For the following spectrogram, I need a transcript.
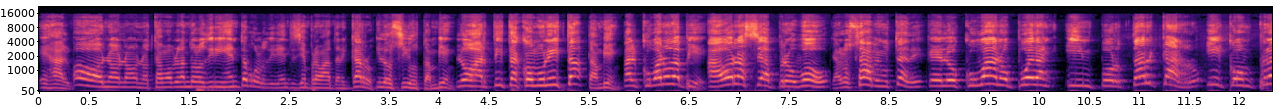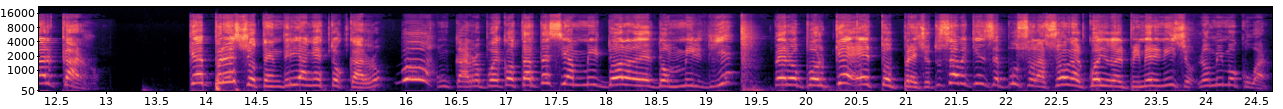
es algo. Oh, no, no, no estamos hablando de los dirigentes, porque los dirigentes siempre van a tener carro. Y los hijos también. Los artistas comunistas también. Para el cubano de a pie. Ahora se aprobó, ya lo saben ustedes, que los cubanos puedan importar carros y comprar carros. ¿Qué precio tendrían estos carros? Un carro puede costarte 100 mil dólares del 2010. Pero ¿por qué estos precios? ¿Tú sabes quién se puso la soga al cuello del primer inicio? Los mismos cubanos.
